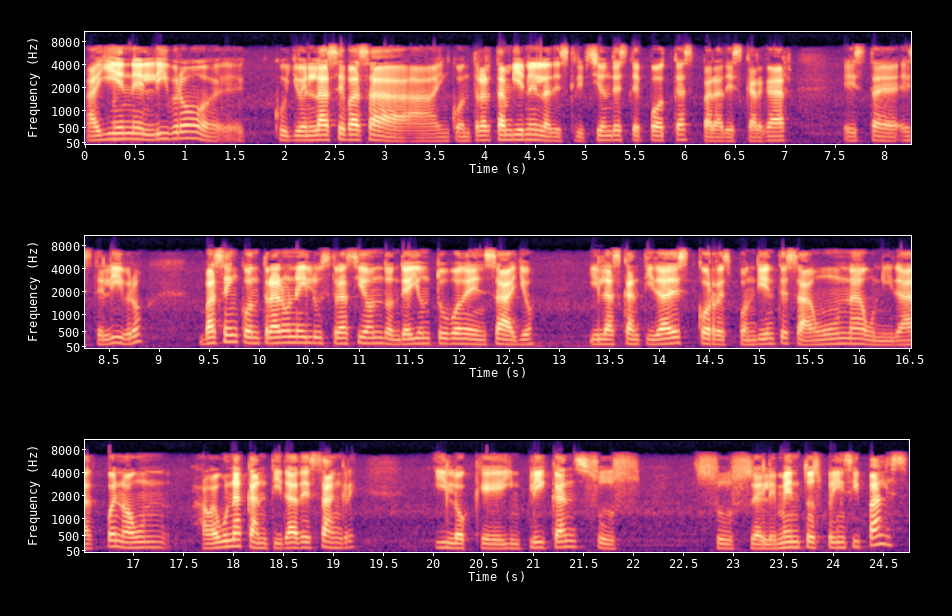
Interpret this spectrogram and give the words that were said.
Allí en el libro, eh, cuyo enlace vas a, encontrar también en la descripción de este podcast para descargar este libro, vas a encontrar una ilustración donde hay un tubo de ensayo y las cantidades correspondientes a una unidad, bueno, a, un, a una cantidad de sangre y lo que implican sus, sus elementos principales,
